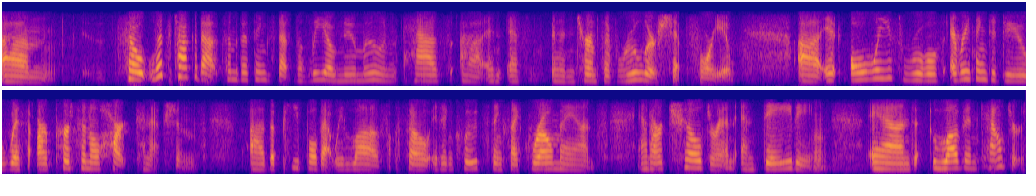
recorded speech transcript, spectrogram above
um, so let's talk about some of the things that the Leo new moon has uh, in, in terms of rulership for you. Uh, it always rules everything to do with our personal heart connections, uh, the people that we love. So it includes things like romance and our children and dating and love encounters.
